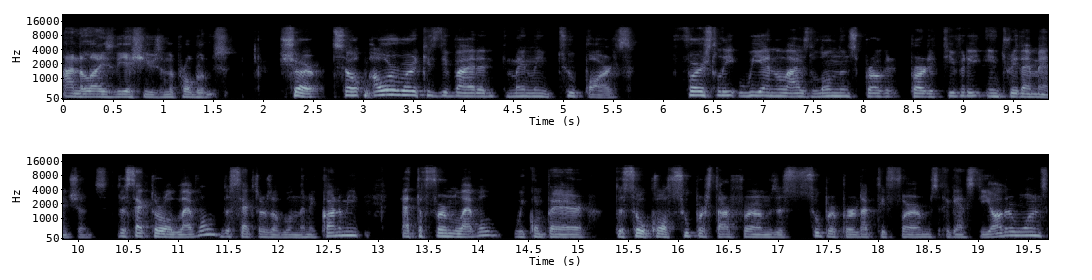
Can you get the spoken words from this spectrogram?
analyze the issues and the problems. Sure. So our work is divided mainly in two parts. Firstly, we analyze London's productivity in three dimensions. The sectoral level, the sectors of London economy. At the firm level, we compare the so-called superstar firms, the super productive firms against the other ones,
